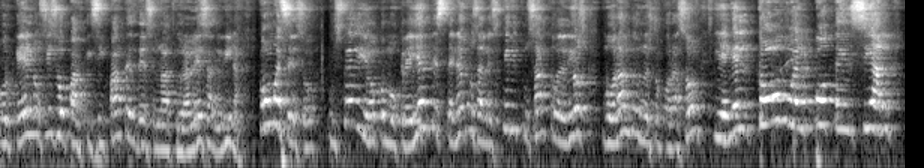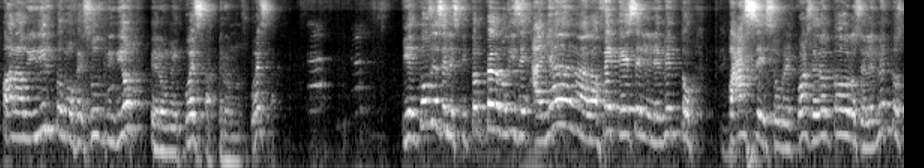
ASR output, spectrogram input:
porque Él nos hizo participantes de su naturaleza divina. ¿Cómo es eso? Usted y yo como creyentes tenemos al Espíritu Santo de Dios morando en nuestro corazón y en Él todo el potencial para vivir como Jesús vivió, pero me cuesta, pero nos cuesta. Y entonces el escritor Pedro dice, añadan a la fe que es el elemento base sobre el cual se dan todos los elementos,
